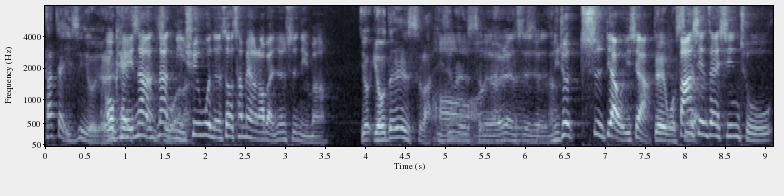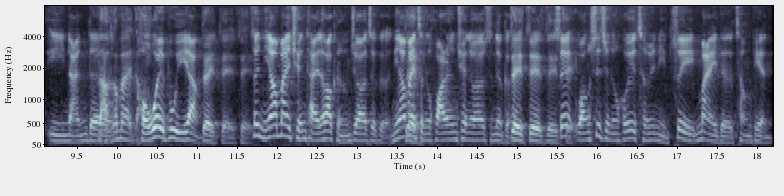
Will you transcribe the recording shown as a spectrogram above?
大家已经有人。OK，那那你去问的时候，唱片行老板认识你吗？有有的认识了，已经认识了，有认识就是，你就试调一下。对，我发现在新竹以南的哪个卖的口味不一样。对对对。所以你要卖全台的话，可能就要这个；你要卖整个华人圈的话，是那个。对对对。所以往事只能回味成为你最卖的唱片，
